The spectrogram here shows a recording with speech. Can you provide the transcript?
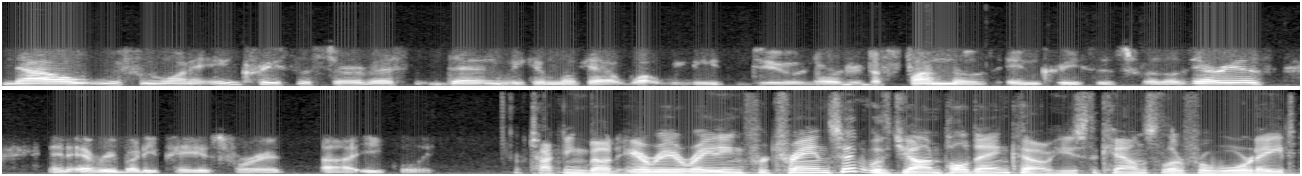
Now, if we want to increase the service, then we can look at what we need to do in order to fund those increases for those areas, and everybody pays for it uh, equally. We're talking about area rating for transit with John Paul Danko. He's the councillor for Ward 8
